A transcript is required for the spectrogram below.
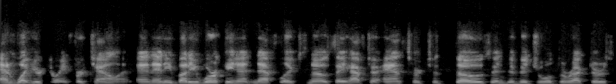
and what you're doing for talent. And anybody working at Netflix knows they have to answer to those individual directors,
